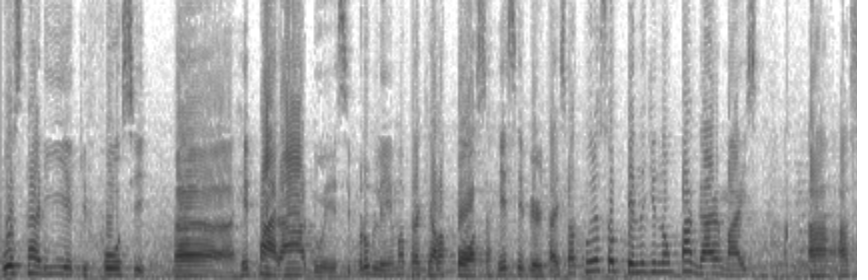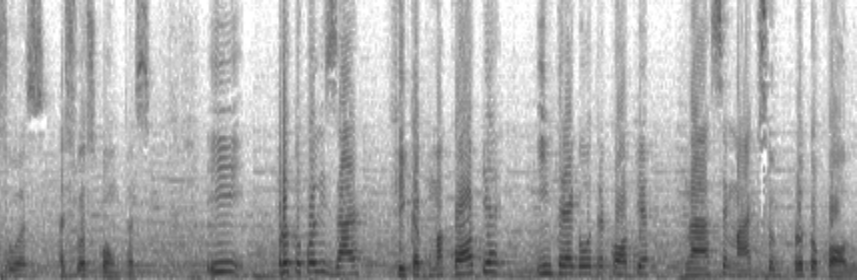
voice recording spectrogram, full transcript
gostaria que fosse uh, reparado esse problema para que ela possa receber tais faturas sob pena de não pagar mais a, as, suas, as suas contas. E protocolizar, fica com uma cópia e entrega outra cópia na SEMAC sob protocolo.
